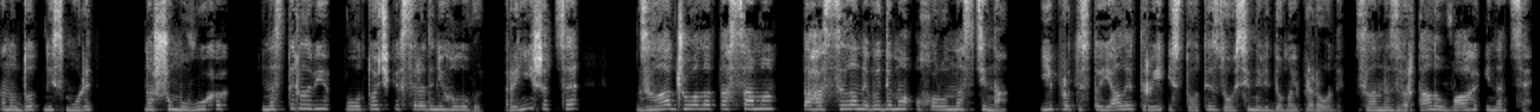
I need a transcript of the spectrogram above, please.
на нудотний сморід, на шум у вухах і на стирливі молоточки всередині голови. Раніше це згладжувала та сама та гасила невидима охоронна стіна. Їй протистояли три істоти зовсім невідомої природи. Села не звертала уваги і на це.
